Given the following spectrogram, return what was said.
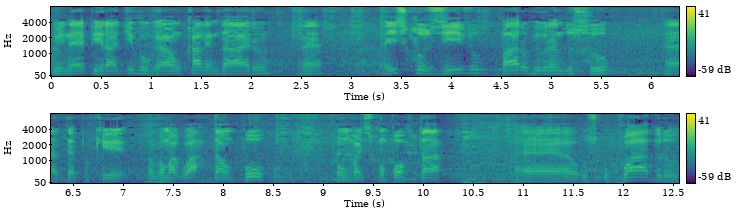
o INEP irá divulgar um calendário né, exclusivo para o Rio Grande do Sul, né, até porque nós vamos aguardar um pouco como vai se comportar é, o, o, quadro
